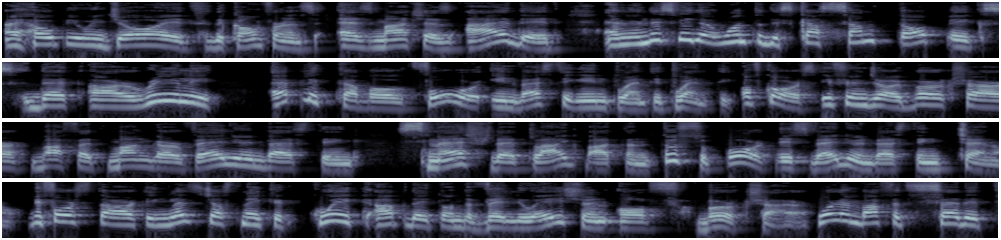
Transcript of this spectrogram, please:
I hope you enjoyed the conference as much as I did. And in this video, I want to discuss some topics that are really applicable for investing in 2020. Of course, if you enjoy Berkshire, Buffett, Munger, value investing, smash that like button to support this value investing channel. Before starting, let's just make a quick update on the valuation of Berkshire. Warren Buffett said it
